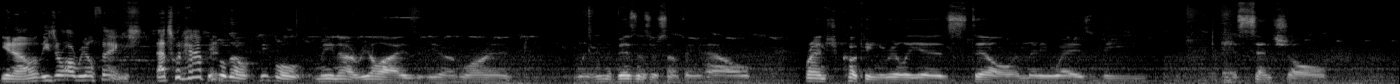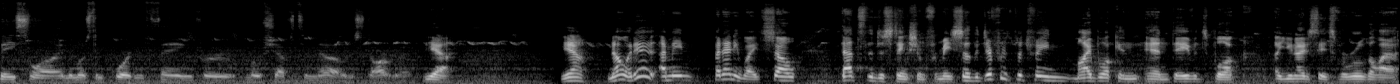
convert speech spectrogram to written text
You know, these are all real things. That's what happened. People don't. People may not realize, you know, who aren't in the business or something, how French cooking really is still, in many ways, the essential baseline, the most important thing for most chefs to know to start with. Yeah. Yeah. No, it is. I mean, but anyway, so that's the distinction for me. So the difference between my book and, and David's book, A United States of Arugula,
